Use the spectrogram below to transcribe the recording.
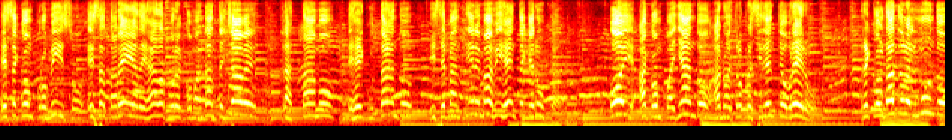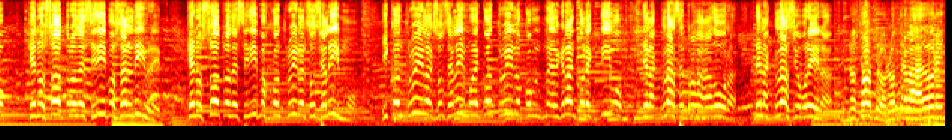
ese compromiso, esa tarea dejada por el comandante Chávez, la estamos ejecutando y se mantiene más vigente que nunca. Hoy acompañando a nuestro presidente obrero, recordándole al mundo que nosotros decidimos ser libres, que nosotros decidimos construir el socialismo. Y construir el socialismo es construirlo con el gran colectivo de la clase trabajadora, de la clase obrera. Nosotros, los trabajadores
